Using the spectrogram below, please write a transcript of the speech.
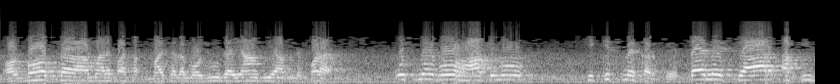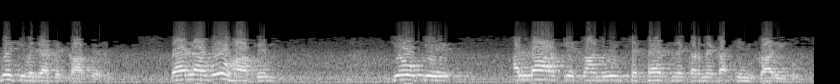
اور بہت سارا ہمارے پاس ماشاء اللہ موجود ہے، یہاں بھی آپ نے پڑھا اس میں وہ حاکموں کی قسمیں کرتے ہیں۔ پہلے چار عقیدے کی وجہ سے کافر ہیں۔ پہلا وہ حاکم جو کہ اللہ کے قانون سے فیصلے کرنے کا انکاری ہو۔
